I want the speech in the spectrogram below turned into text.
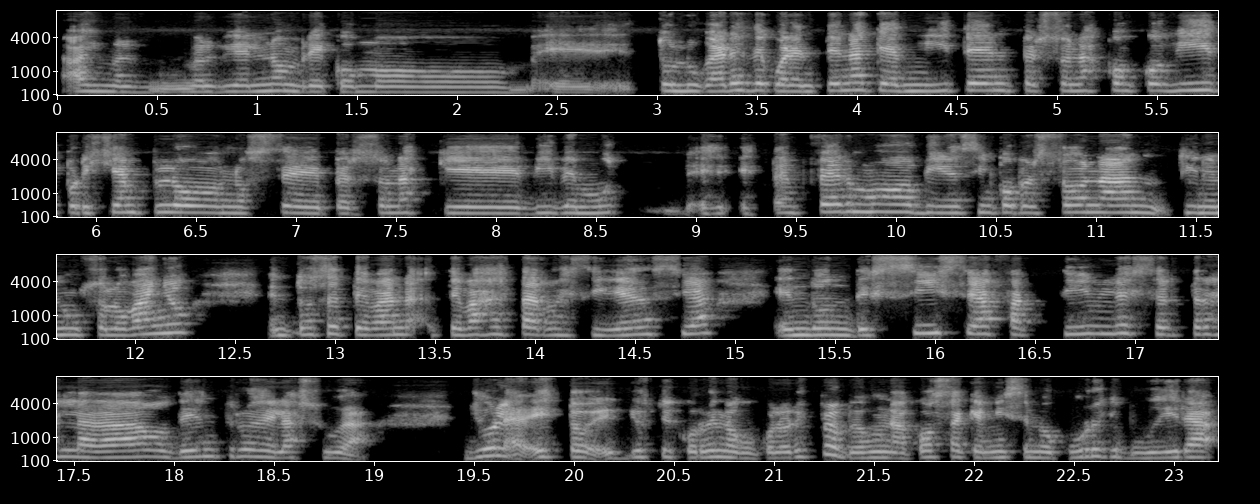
ay, me, olvidé el nombre, como estos lugares de cuarentena que admiten personas con COVID, por ejemplo, no sé, personas que viven muy, está enfermo, viven cinco personas, tienen un solo baño, entonces te, van, te vas a esta residencia en donde sí sea factible ser trasladado dentro de la ciudad. Yo, esto, yo estoy corriendo con colores propios, es una cosa que a mí se me ocurre que pudiera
